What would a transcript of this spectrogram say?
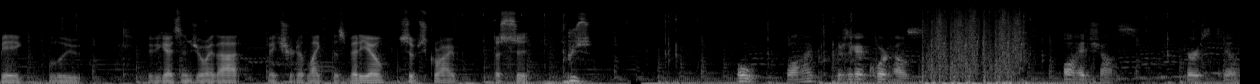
big loot. If you guys enjoy that, make sure to like this video, subscribe, that's it. Peace. Oh, wall hack? There's a guy courthouse. All headshots. First kill.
